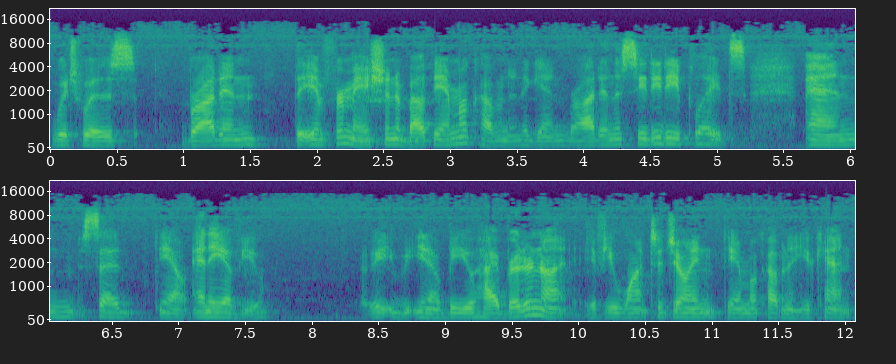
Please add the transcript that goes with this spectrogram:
which was brought in the information about the Emerald Covenant again, brought in the CDT plates, and said, you know, any of you, you know, be you hybrid or not, if you want to join the Emerald Covenant, you can.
